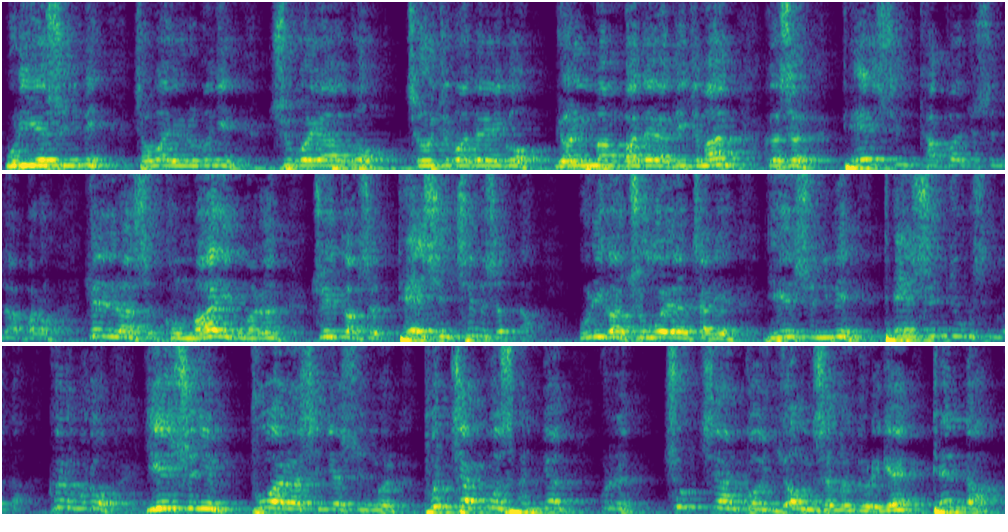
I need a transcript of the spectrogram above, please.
우리 예수님이 저와 여러분이 죽어야 하고 저주받아야 하고 멸망받아야 되지만 그것을 대신 갚아주신다. 바로 힐라스 코마이 그 말은 죄값을 대신 치르셨다. 우리가 죽어야 할 자리에 예수님이 대신 죽으신 거다. 그러므로 예수님 부활하신 예수님을 붙잡고 살면 우리는 죽지 않고 영생을 누리게 된다.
